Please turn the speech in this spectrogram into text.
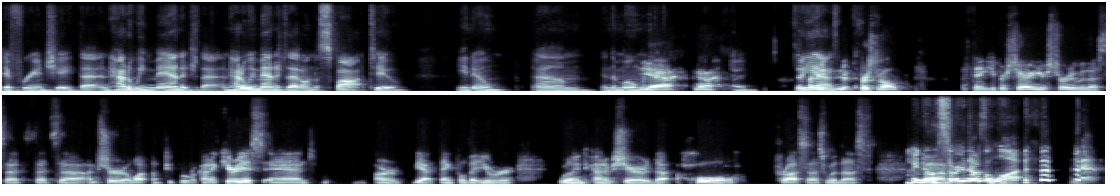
differentiate that? And how do we manage that? And how do we manage that on the spot too you know um in the moment? Yeah no. So yeah I mean, first of all thank you for sharing your story with us. That's that's uh, i'm sure a lot of people were kind of curious and are yeah thankful that you were willing to kind of share that whole process with us. I know um, sorry that was a lot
